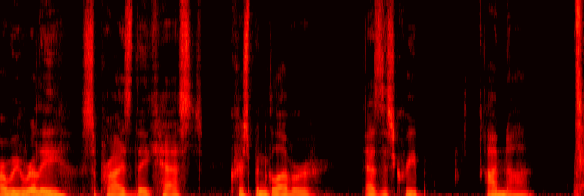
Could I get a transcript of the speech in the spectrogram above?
are we really surprised they cast Crispin Glover as this creep? I'm not.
